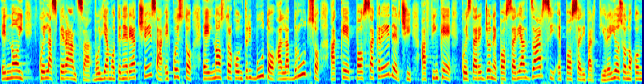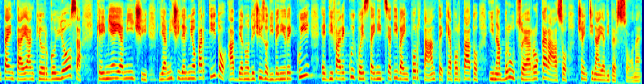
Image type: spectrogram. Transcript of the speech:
e noi quella speranza vogliamo tenere accesa e questo è il nostro contributo all'Abruzzo a che possa crederci affinché questa regione possa rialzarsi e possa ripartire. Io sono contenta e anche orgogliosa che i miei amici, gli amici del mio partito abbiano deciso di venire qui e di fare qui questa iniziativa importante che ha portato in Abruzzo e a Roccaraso centinaia di persone.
